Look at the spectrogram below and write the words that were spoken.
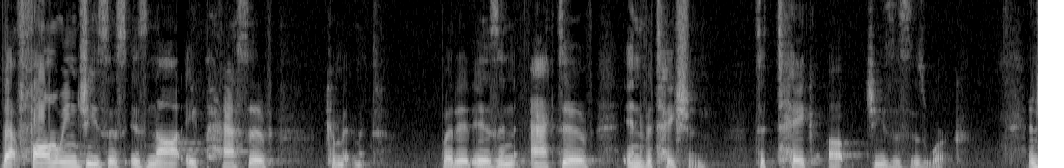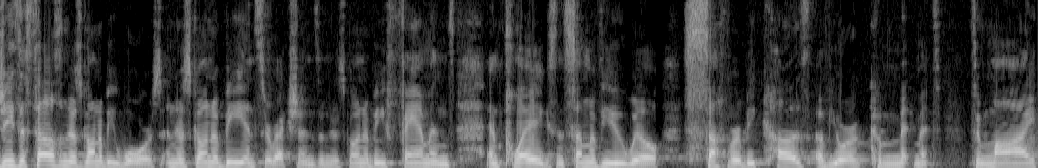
that following Jesus is not a passive commitment, but it is an active invitation to take up Jesus' work. And Jesus tells them there's going to be wars, and there's going to be insurrections, and there's going to be famines and plagues, and some of you will suffer because of your commitment to my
